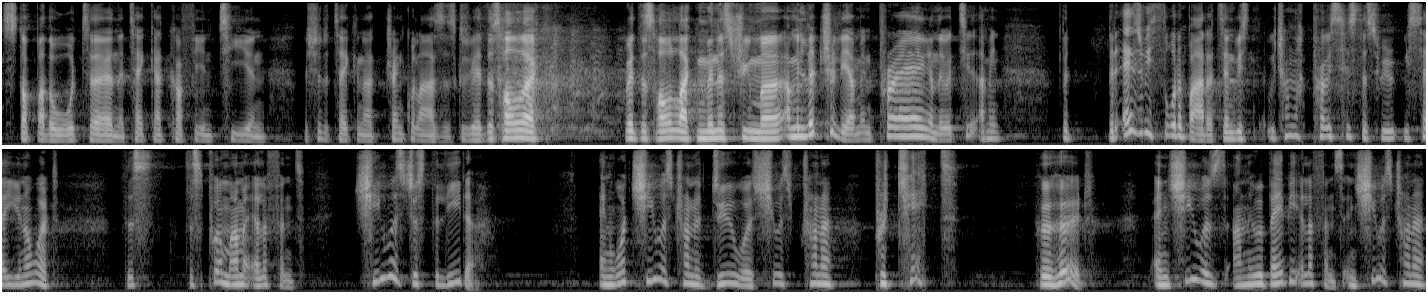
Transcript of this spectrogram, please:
stop by the water and they take out coffee and tea and they should have taken out tranquilizers because we had this whole like we had this whole like ministry mode. I mean, literally, I mean, praying and they were. Te- I mean, but but as we thought about it and we we try to like process this, we, we say, you know what, this this poor mama elephant, she was just the leader, and what she was trying to do was she was trying to protect her herd, and she was and there were baby elephants, and she was trying to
